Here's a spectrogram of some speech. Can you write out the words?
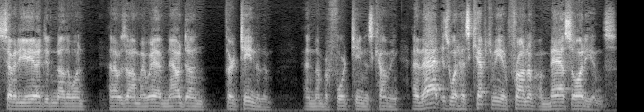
78, I did another one, and I was on my way. I've now done 13 of them, and number 14 is coming. And that is what has kept me in front of a mass audience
